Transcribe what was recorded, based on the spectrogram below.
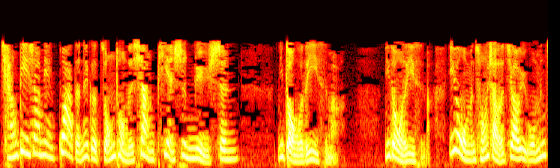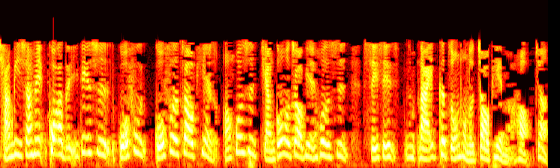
墙壁上面挂的那个总统的相片是女生。你懂我的意思吗？你懂我的意思吗？因为我们从小的教育，我们墙壁上面挂的一定是国父国父的照片啊，或者是蒋公的照片，或者是谁谁哪一个总统的照片嘛，哈，这样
